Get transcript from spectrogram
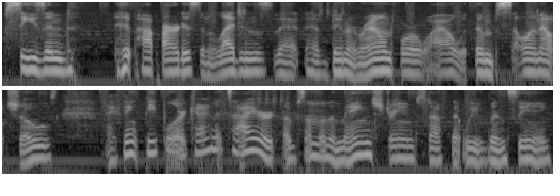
seasoned hip hop artists and legends that have been around for a while, with them selling out shows. I think people are kind of tired of some of the mainstream stuff that we've been seeing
